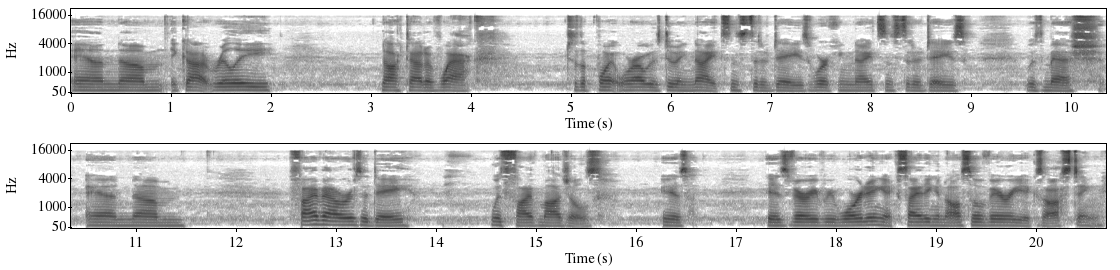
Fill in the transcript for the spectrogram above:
and um, it got really knocked out of whack to the point where I was doing nights instead of days, working nights instead of days with mesh, and um, five hours a day with five modules is is very rewarding, exciting, and also very exhausting.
